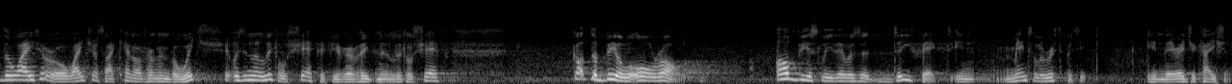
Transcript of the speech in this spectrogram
the waiter or waitress, I cannot remember which, it was in a Little Chef, if you've ever eaten in a Little Chef, got the bill all wrong. Obviously, there was a defect in mental arithmetic in their education,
